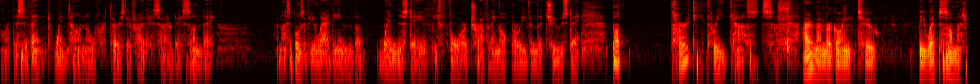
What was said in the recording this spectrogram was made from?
or this event went on over Thursday, Friday, Saturday, Sunday. And I suppose if you add in the Wednesday before travelling up or even the Tuesday, but 33 casts. I remember going to the Web Summit.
